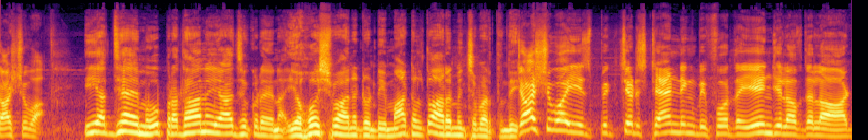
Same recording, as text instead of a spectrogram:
Joshua. ఈ అధ్యాయము ప్రధాన యాజకుడైన యహోష్వా అనేటువంటి మాటలతో ఆరంభించబడుతుంది Joshua is pictured standing before the angel of the Lord,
